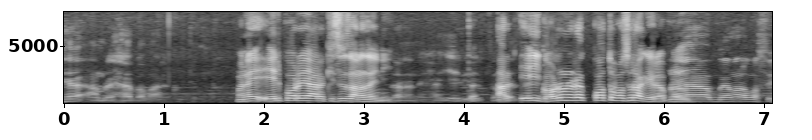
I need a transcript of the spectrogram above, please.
হ্যাঁ আমরা হ্যাঁ বাবা আর। মানে এরপরে আর কিছু জানা যায়নি। হ্যাঁ আর এই ঘটনাটা কত বছর আগের আপনার? বছর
